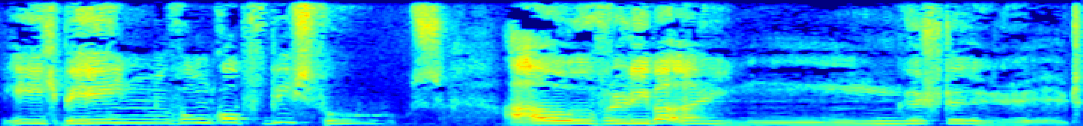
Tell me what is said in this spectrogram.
Ich bin von Kopf bis Fuß auf Liebe eingestellt.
